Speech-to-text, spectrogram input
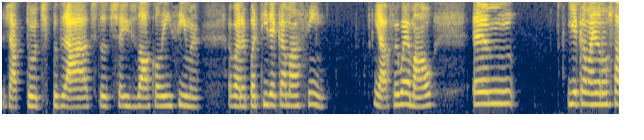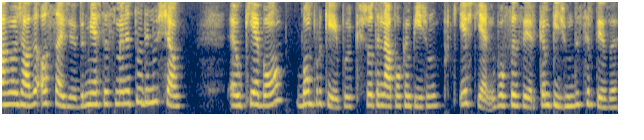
Já todos pedrados, todos cheios de álcool em cima. Agora, partir a cama assim, Yeah, foi bem mal Um, e a cama ainda não estava arranjada, ou seja, dormi esta semana toda no chão. Uh, o que é bom. Bom porquê? Porque estou a treinar para o campismo, porque este ano vou fazer campismo de certeza,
